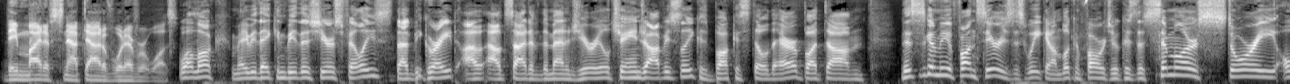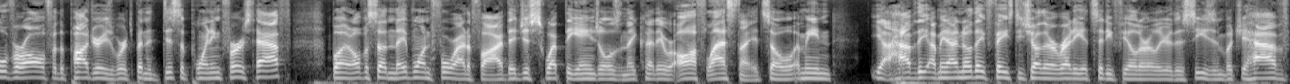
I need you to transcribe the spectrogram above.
they might have snapped out of whatever it was. Well, look, maybe they can be this year's Phillies. That'd be great. Outside of the managerial change, obviously, because Buck is still there. But um, this is going to be a fun series this week, and I'm looking forward to it because the similar story overall for the Padres, where it's been a disappointing first half, but all of a sudden they've won four out of five. They just swept the Angels, and they they were off last night. So, I mean, yeah, have the. I mean, I know they faced each other already at Citi Field earlier this season, but you have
